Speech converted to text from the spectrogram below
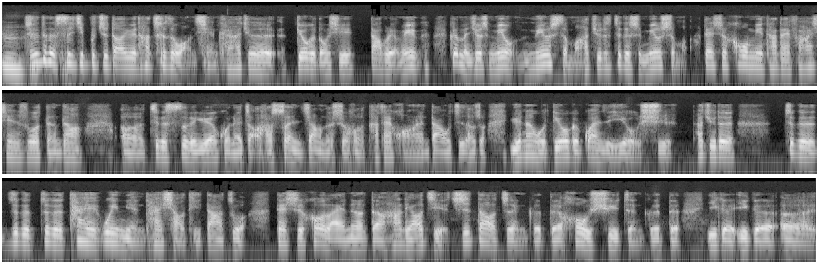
嗯，其实这个司机不知道，因为他车子往前开，他觉得丢个东西大不了，没有根本就是没有没有什么，他觉得这个是没有什么。但是后面他才发现说，等到呃这个四个冤魂来找他算账的时候，他才恍然大悟，知道说原来我丢个罐子也有事。他觉得。这个这个这个太未免太小题大做，但是后来呢，等他了解知道整个的后续，整个的一个一个呃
